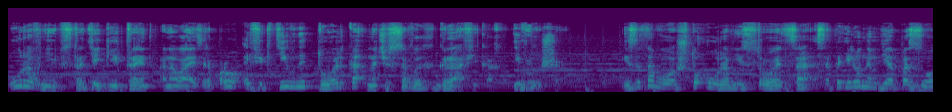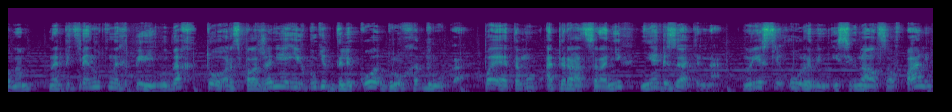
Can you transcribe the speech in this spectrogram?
Уровни в стратегии Trend Analyzer Pro эффективны только на часовых графиках и выше. Из-за того, что уровни строятся с определенным диапазоном на пятиминутных периодах, то расположение их будет далеко друг от друга, поэтому опираться на них не обязательно. Но если уровень и сигнал совпали,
